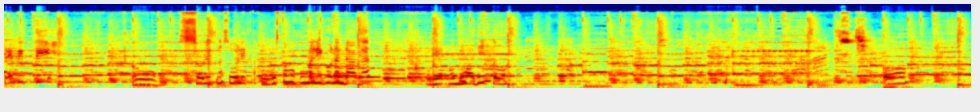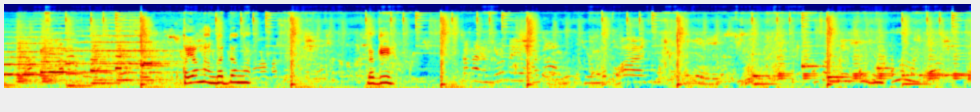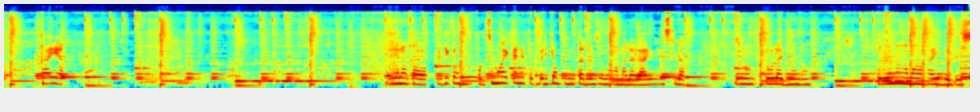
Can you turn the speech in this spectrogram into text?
350 Oh, sulit na sulit. Kung gusto mo pumaligo ng dagat, pwede ka kumuha dito. Oh. Kaya nga, ang ganda nga. Lagi. Kayak. Ayan ang kayak. Pwede kang, pag sumakay ka nito, pwede kang pumunta doon sa mga malalayong isla. Yun ang tulad niyan, oh. Pero yun ang mga ka-idol is,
